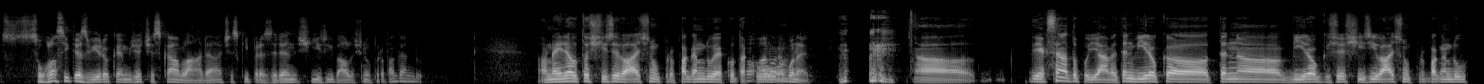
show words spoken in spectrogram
souhlasíte s výrokem, že česká vláda a český prezident šíří válečnou propagandu? A nejde o to šířit válečnou propagandu jako takovou. No, ano nebo ne? A, jak se na to podíváme? Ten výrok, ten výrok, že šíří válečnou propagandu,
